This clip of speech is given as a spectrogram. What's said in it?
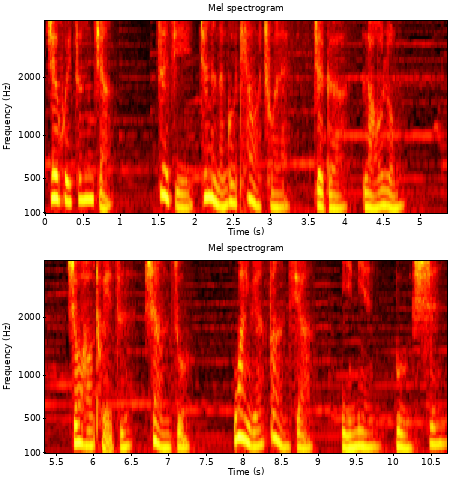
智慧增长，自己真的能够跳出来这个牢笼。收好腿子，上坐，万缘放下，一念不生。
